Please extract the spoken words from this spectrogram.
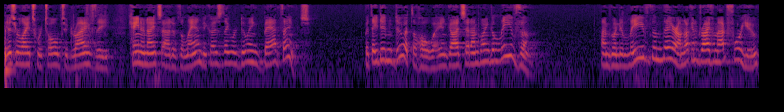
The Israelites were told to drive the Canaanites out of the land because they were doing bad things. But they didn't do it the whole way, and God said, I'm going to leave them. I'm going to leave them there. I'm not going to drive them out for you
